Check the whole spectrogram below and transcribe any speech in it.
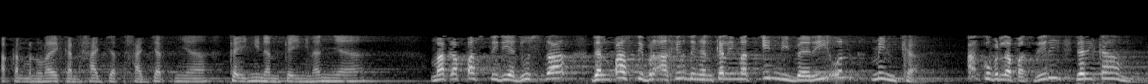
akan menunaikan hajat-hajatnya, keinginan-keinginannya, maka pasti dia dusta dan pasti berakhir dengan kalimat ini bariun minka. Aku berlepas diri dari kamu.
